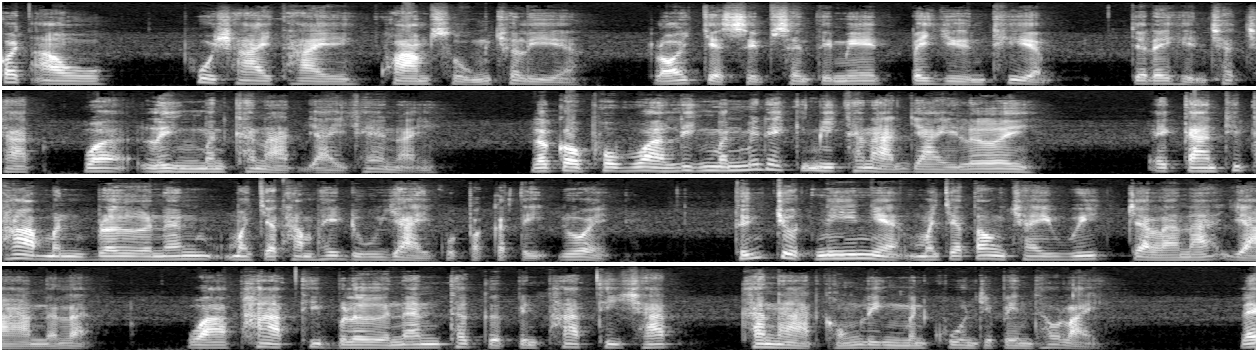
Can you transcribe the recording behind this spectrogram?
ก็เอาผู้ชายไทยความสูงเฉลี่ย 170เซนติเมตรไปยืนเทียบ จะได้เห็นชัดๆ ว่าลิงมันขนาดใหญ่แค่ไหน แล้วก็พบว่าลิงมันไม่ได้มีขนาดใหญ่เลย ไอการที่ภาพมันเบลอนั้นมันจะทำให้ดูใหญ่กว่าปกติด้วย ถึงจุดนี้เนี่ยมันจะต้องใช้วิจารณญาณนั่นแหละว่าภาพที่เบลอนั้นถ้าเกิดเป็นภาพที่ชัด ขนาดของลิงมันควรจะเป็นเท่าไหร่ และ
